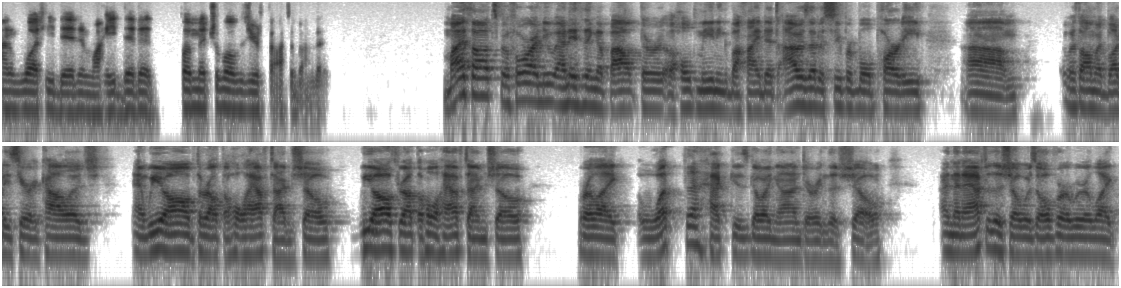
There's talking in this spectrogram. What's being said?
on what he did and why he did it. But Mitchell, what was your thoughts about it? My thoughts before I knew anything about the whole meaning behind it. I was at a Super Bowl party um, with all my buddies here at college, and we all throughout the whole halftime show, we all throughout the whole halftime show were like, "What the heck is going on during this show?" And then after the show was over, we were like,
